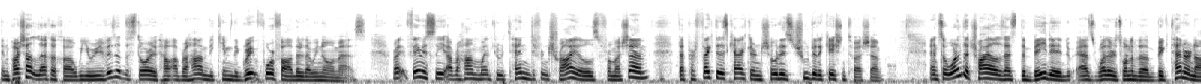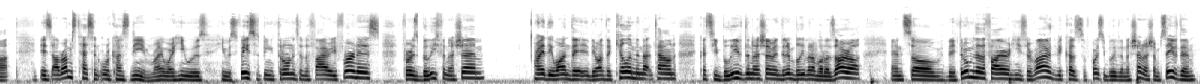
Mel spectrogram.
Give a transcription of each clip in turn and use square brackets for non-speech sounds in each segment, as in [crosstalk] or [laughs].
In Parshat Lech Lecha, we revisit the story of how Abraham became the great forefather that we know him as. Right? Famously, Abraham went through 10 different trials from Hashem that perfected his character and showed his true dedication to Hashem. And so one of the trials that's debated as whether it's one of the big 10 or not is Abraham's test in Ur Kasdim, right? Where he was he was faced with being thrown into the fiery furnace for his belief in Hashem right? They wanted they, they wanted to kill him in that town because he believed in Hashem and didn't believe in Avodah Zarah, and so they threw him into the fire and he survived because of course he believed in Hashem. Hashem saved him.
